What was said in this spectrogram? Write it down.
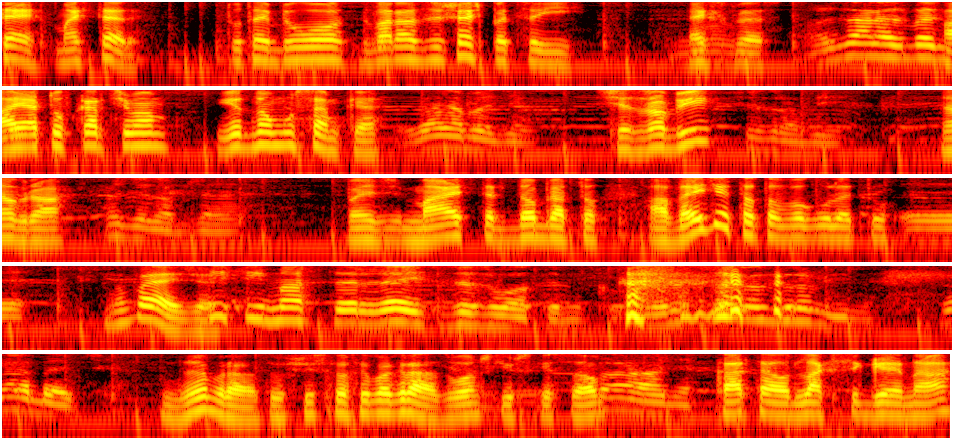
Te, majster, tutaj było dwa razy 6 PCI Express. Ale zaraz będzie. A ja tu w karcie mam jedną ósemkę. Zaraz będzie. Się zrobi? Się zrobi. Dobra. Będzie dobrze. Będzie, majster, dobra to. A wejdzie to to w ogóle tu? Yy, No wejdzie. PC Master Race ze złotym. Kurde, no zaraz zrobimy. Zaraz będzie. Dobra, tu wszystko chyba gra. Złączki wszystkie są. Panie, Karta od Laksygena.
